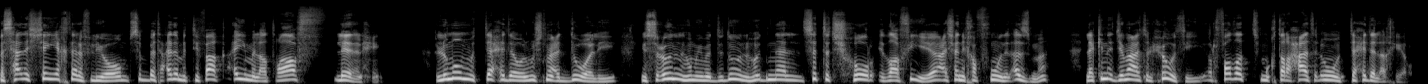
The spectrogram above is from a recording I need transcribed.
بس هذا الشيء يختلف اليوم بسبة عدم اتفاق أي من الأطراف لين الحين. الأمم المتحدة والمجتمع الدولي يسعون أنهم يمددون الهدنة لستة شهور إضافية عشان يخففون الأزمة لكن جماعة الحوثي رفضت مقترحات الأمم المتحدة الأخيرة.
